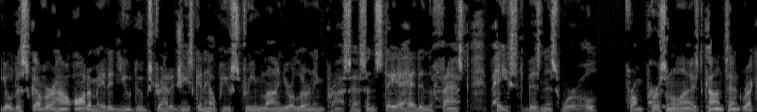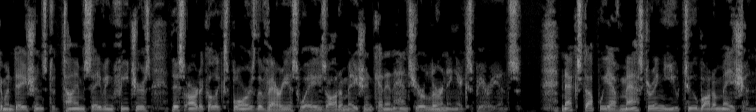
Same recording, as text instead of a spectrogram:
you'll discover how automated YouTube strategies can help you streamline your learning process and stay ahead in the fast paced business world. From personalized content recommendations to time saving features, this article explores the various ways automation can enhance your learning experience. Next up, we have Mastering YouTube Automation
